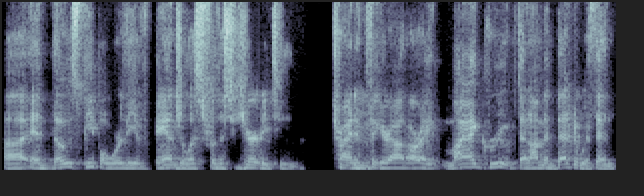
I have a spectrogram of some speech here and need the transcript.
Uh, and those people were the evangelists for the security team trying to mm-hmm. figure out all right my group that i'm embedded within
